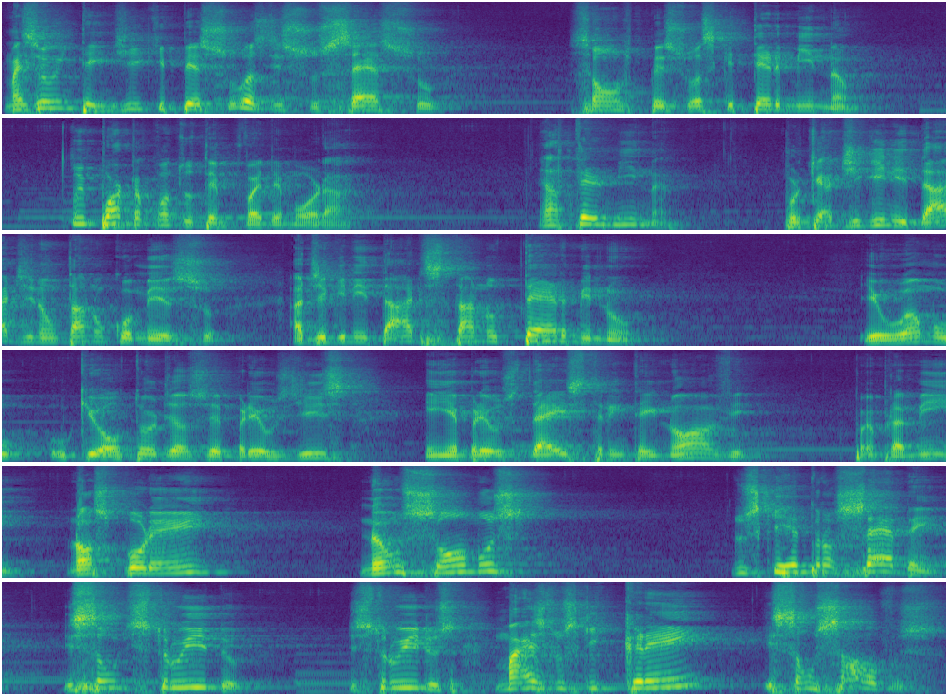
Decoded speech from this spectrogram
Mas eu entendi que pessoas de sucesso são pessoas que terminam. Não importa quanto tempo vai demorar, ela termina. Porque a dignidade não está no começo, a dignidade está no término. Eu amo o que o autor de Hebreus diz em Hebreus 10, 39. Põe para mim. Nós, porém, não somos dos que retrocedem e são destruídos, destruídos, mas dos que creem e são salvos.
